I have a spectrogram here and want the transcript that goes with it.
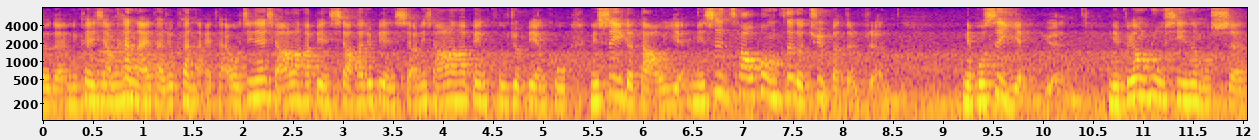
对不对？你可以想看哪一台就看哪一台。我今天想要让它变笑，它就变笑；你想要让它变哭就变哭。你是一个导演，你是操控这个剧本的人，你不是演员，你不用入戏那么深，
